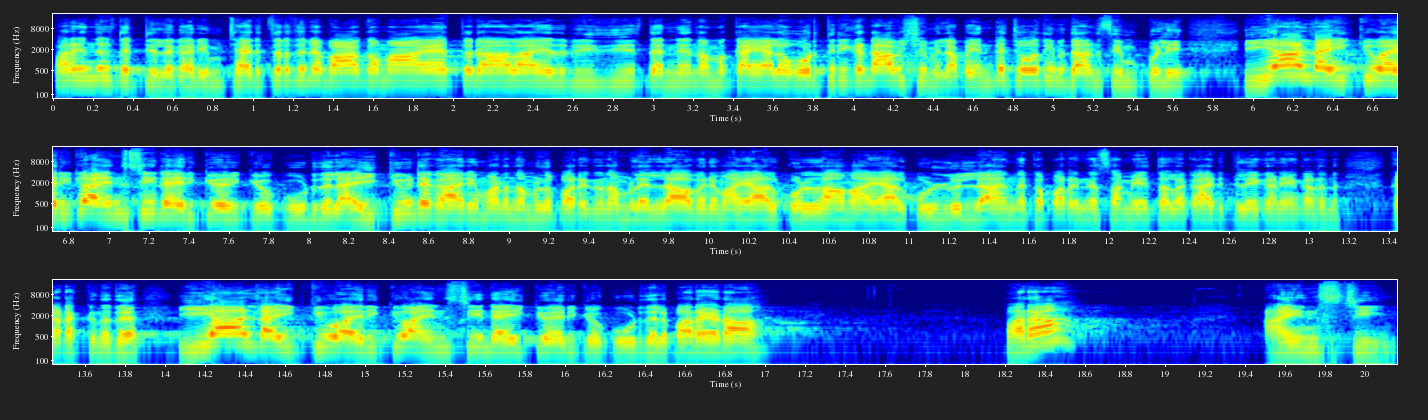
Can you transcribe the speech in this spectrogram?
പറയുന്നതിൽ തെറ്റില്ല. കാര്യം ചരിത്രത്തിന്റെ ഭാഗമായാത്ത ഒരാളായ രീതിയിൽ തന്നെ നമുക്ക് അയാളെ ഓർത്തിരിക്കേണ്ട ആവശ്യമില്ല. അപ്പൊ എന്റെ ചോദ്യം ഇതാണ് സിംപിളി ഇയാളുടെ ഐക്യു ആയിരിക്കും ഐൻസ്റ്റീന്റെ ഐക്യു ആയിരിക്കും കൂടുതൽ? ഐക്യുവിന്റെ കാര്യമാണ് നമ്മൾ പറയുന്നത്. നമ്മൾ എല്ലാവരും അയാൾ കൊള്ളാം അയാൾ കൊള്ളില്ല എന്നൊക്കെ പറയുന്ന സമയത്തുള്ള കാര്യത്തിലേക്കാണ് ഞാൻ കടന്ന് കിടക്കുന്നത്. ഇയാളുടെ ഐക്യു ആയിരിക്കും ഐൻസ്റ്റീന്റെ ഐക്യു ആയിരിക്കും കൂടുതൽ? പറയടാ. പറ. ഐൻസ്റ്റീൻ.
